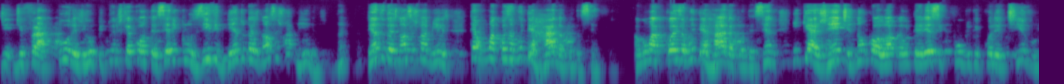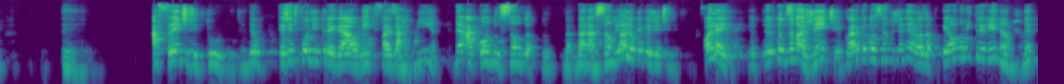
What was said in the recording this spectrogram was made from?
de, de, fraturas, de rupturas que aconteceram, inclusive dentro das nossas famílias. Né? Dentro das nossas famílias. Tem alguma coisa muito errada acontecendo. Alguma coisa muito errada acontecendo em que a gente não coloca o interesse público e coletivo é, à frente de tudo, entendeu? Que a gente pode entregar alguém que faz arminha né, a condução do, da, da nação. E olha o que, que a gente Olha aí, eu estou dizendo a gente, é claro que eu estou sendo generosa, porque eu não entreguei, não. Né?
